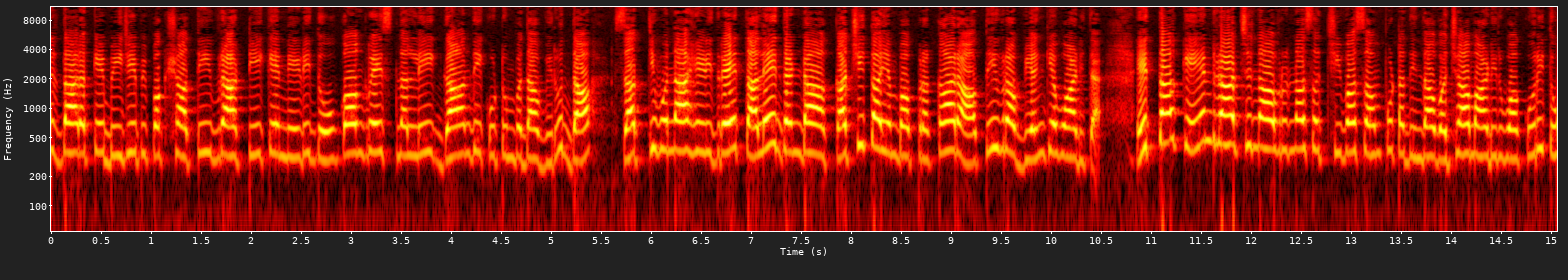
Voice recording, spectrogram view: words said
ನಿರ್ಧಾರಕ್ಕೆ ಬಿಜೆಪಿ ಪಕ್ಷ ತೀವ್ರ ಟೀಕೆ ನೀಡಿದ್ದು ಕಾಂಗ್ರೆಸ್ನಲ್ಲಿ ಗಾಂಧಿ ಕುಟುಂಬದ ವಿರುದ್ಧ ಸತ್ಯವನ್ನ ಹೇಳಿದ್ರೆ ತಲೆ ದಂಡ ಖಚಿತ ಎಂಬ ಪ್ರಕಾರ ತೀವ್ರ ವ್ಯಂಗ್ಯವಾಡಿದೆ ಇತ್ತ ಕೇನ್ ರಾಜನ್ ಅವರನ್ನ ಸಚಿವ ಸಂಪುಟದಿಂದ ವಜಾ ಮಾಡಿರುವ ಕುರಿತು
